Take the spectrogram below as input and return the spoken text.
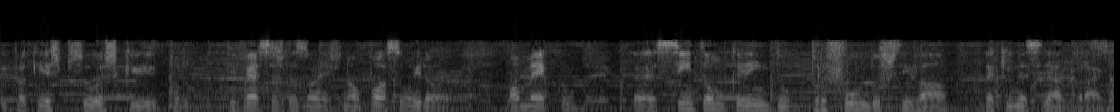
e para que as pessoas que por diversas razões não possam ir ao, ao Meco eh, sintam um bocadinho do perfume do festival aqui na cidade de Braga.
